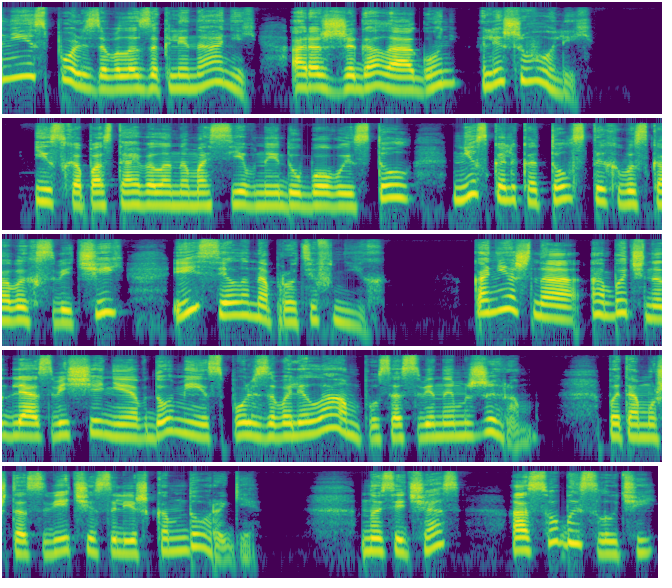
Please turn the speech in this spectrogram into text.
не использовала заклинаний, а разжигала огонь лишь волей. Исха поставила на массивный дубовый стол несколько толстых восковых свечей и села напротив них. Конечно, обычно для освещения в доме использовали лампу со свиным жиром, потому что свечи слишком дороги. Но сейчас особый случай.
